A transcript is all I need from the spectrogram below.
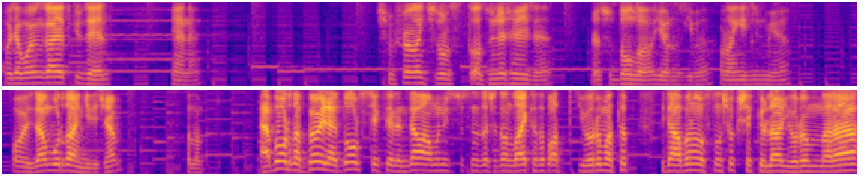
Hocam oyun gayet güzel. Yani. Şimdi şuradan ki orası az önce şeydi. Burası dolu gördüğünüz gibi. Oradan geçilmiyor. O yüzden buradan gideceğim. Bakalım. Ya bu arada böyle Doors çeklerin devamını istiyorsanız aşağıdan like atıp at, yorum atıp bir de abone olursanız çok teşekkürler. Yorumlara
